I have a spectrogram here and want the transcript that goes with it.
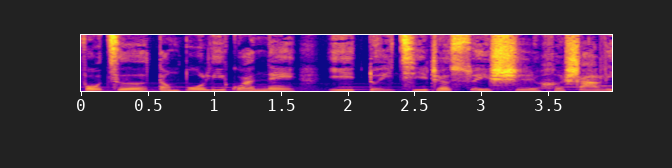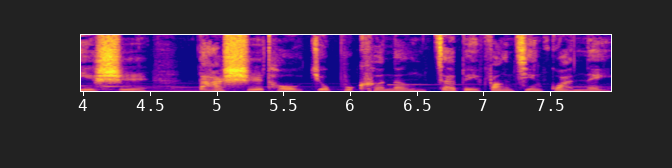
否则，当玻璃罐内已堆积着碎石和沙粒时，大石头就不可能再被放进罐内。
